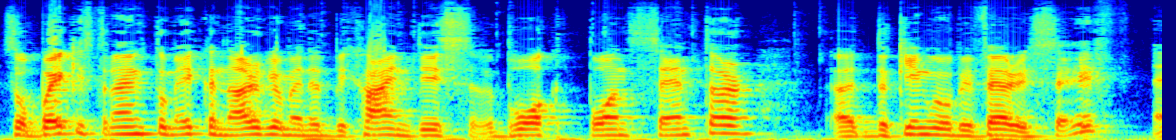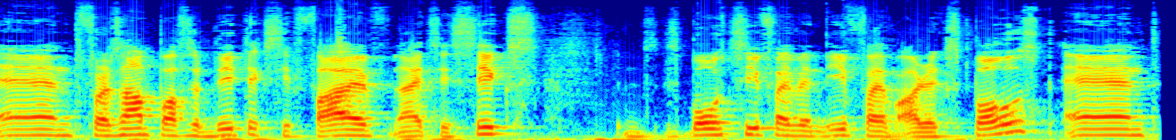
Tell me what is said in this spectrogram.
So black is trying to make an argument that behind this blocked pawn center, uh, the king will be very safe. And for example, after d takes c5, knight c6, both c5 and e5 are exposed, and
